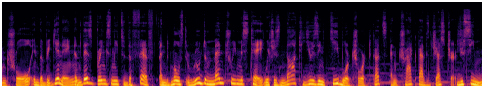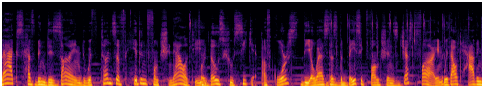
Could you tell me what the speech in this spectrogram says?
control control in the beginning, and this brings me to the fifth and most rudimentary mistake, which is not using keyboard shortcuts and trackpad gestures. You see, Macs have been designed with tons of hidden functionality for those who seek it. Of course, the OS does the basic functions just fine without having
